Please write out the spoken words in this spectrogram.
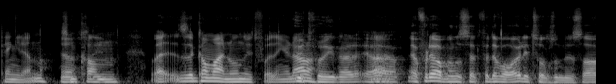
penger igjen. Ja, som så kan, så det kan være noen utfordringer der. Utfordringer er, ja, ja. ja, for det har man jo sett. For det var jo litt sånn som du sa.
